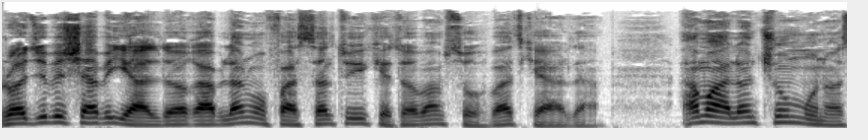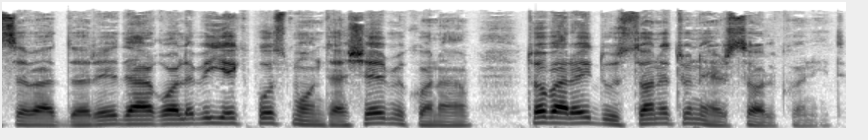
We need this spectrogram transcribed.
راجع به شب یلدا قبلا مفصل توی کتابم صحبت کردم. اما الان چون مناسبت داره در قالب یک پست منتشر می‌کنم تا برای دوستانتون ارسال کنید.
